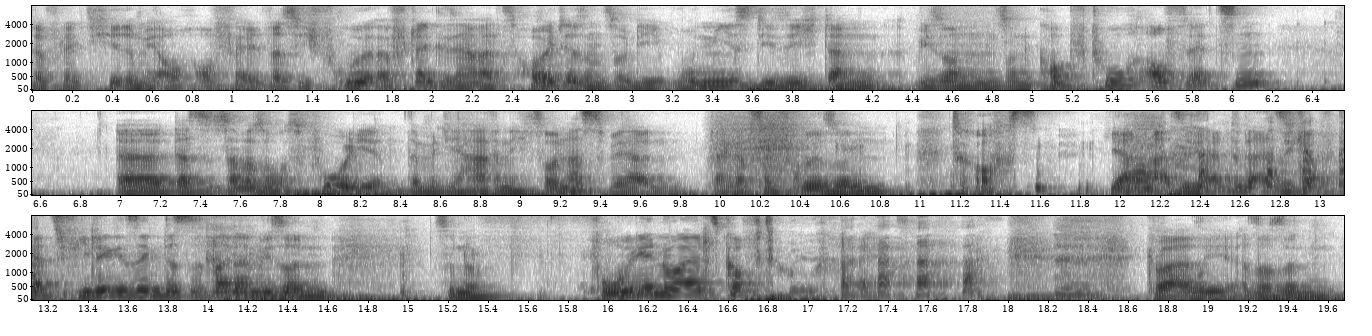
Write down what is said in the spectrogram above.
reflektiere, mir auch auffällt, was ich früher öfter gesehen habe als heute, sind so die Omis, die sich dann wie so ein, so ein Kopftuch aufsetzen. Äh, das ist aber so aus Folie, damit die Haare nicht so nass werden. Da gab es dann früher so ein. Draußen. Ja, also, hatte, also ich habe ganz viele gesehen, das war dann wie so, ein, so eine Folie nur als Kopftuch halt. Quasi. Also so ein,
